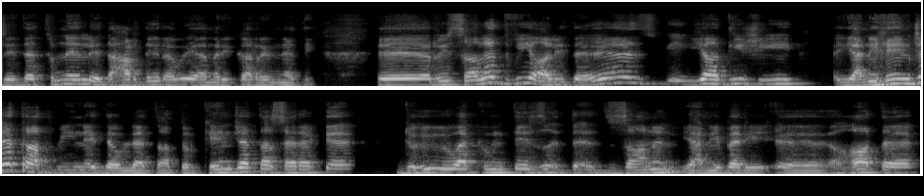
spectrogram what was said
zêdetune lê de herdê rewê Emerîka rê nedî Risalet vî alî de ya dijî yani hênce tatbînê dewleta Türk hênce ta sereke duhû wekum tê zanin yani berî hate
